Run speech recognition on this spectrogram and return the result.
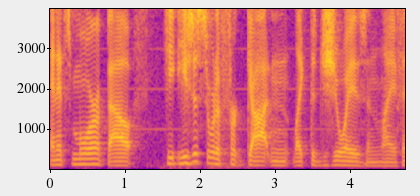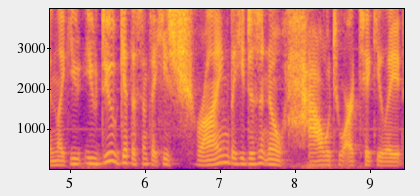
and it's more about he, he's just sort of forgotten like the joys in life and like you you do get the sense that he's trying but he doesn't know how to articulate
